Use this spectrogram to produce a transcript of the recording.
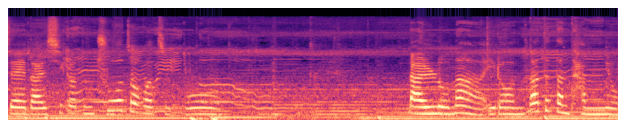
이제 날씨가 좀 추워져가지고 난로나 이런 따뜻한 담요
